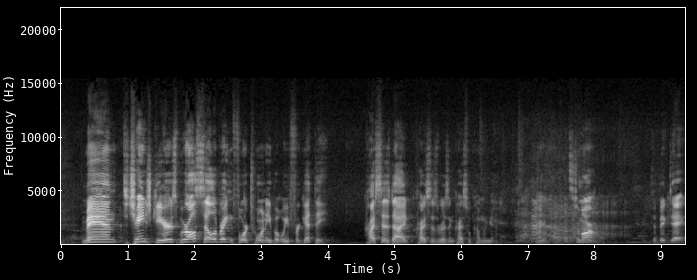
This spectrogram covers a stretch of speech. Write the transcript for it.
man, to change gears, we're all celebrating 420, but we forget that Christ has died, Christ has risen, Christ will come again. Right? It's tomorrow. It's a big day.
